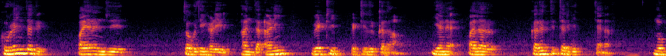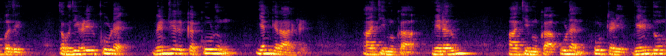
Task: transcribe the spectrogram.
குறைந்தது பதினஞ்சு தொகுதிகளில் அந்த அணி வெற்றி பெற்றிருக்கலாம் என பலர் கருத்து தெரிவித்தனர். முப்பது தொகுதிகளில் கூட வென்றிருக்கக்கூடும் என்கிறார்கள். அதிமுகவினரும் அதிமுக உடன் கூட்டணி வேண்டும்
